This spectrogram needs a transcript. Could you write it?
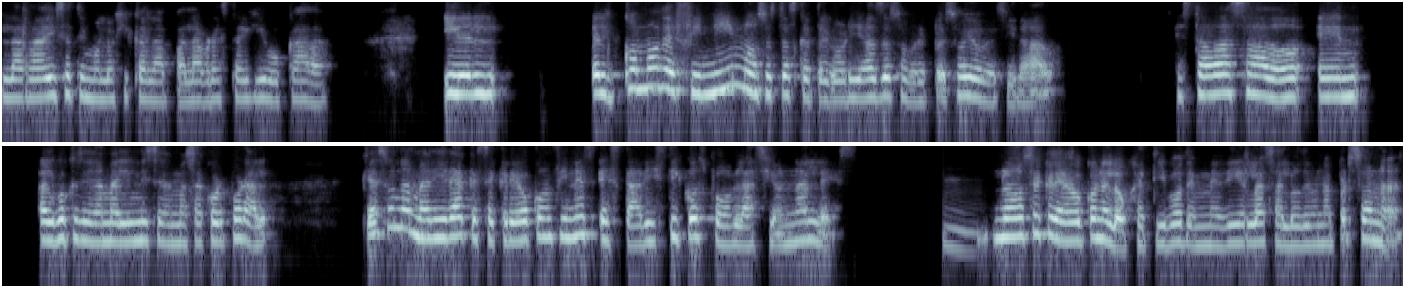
la raíz etimológica de la palabra está equivocada. Y el, el cómo definimos estas categorías de sobrepeso y obesidad está basado en algo que se llama el índice de masa corporal, que es una medida que se creó con fines estadísticos poblacionales. Mm. No se creó con el objetivo de medir la salud de una persona.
